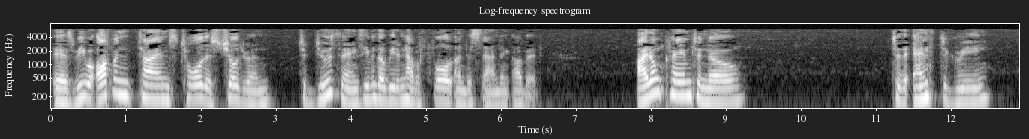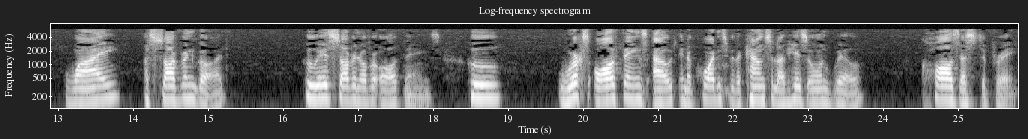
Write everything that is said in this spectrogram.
is we were oftentimes told as children to do things even though we didn't have a full understanding of it. I don't claim to know to the nth degree why a sovereign God who is sovereign over all things, who works all things out in accordance with the counsel of his own will, calls us to pray.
